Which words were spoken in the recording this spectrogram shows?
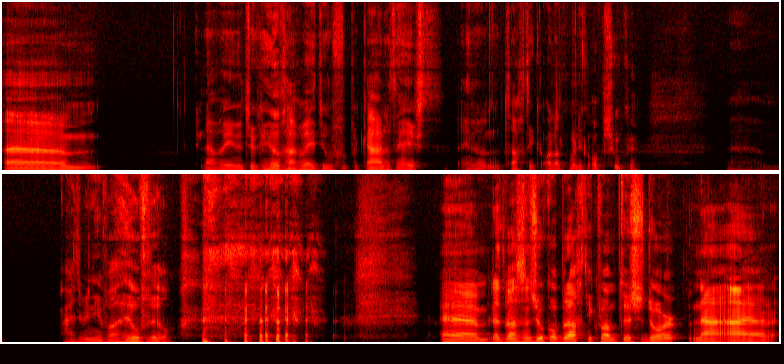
Ehm, nou wil je natuurlijk heel graag weten hoeveel pk dat heeft. En dan dacht ik, oh, dat moet ik opzoeken. Ehm maar het heeft in ieder geval heel veel. Ehm, dat was een zoekopdracht, die kwam tussendoor. Na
